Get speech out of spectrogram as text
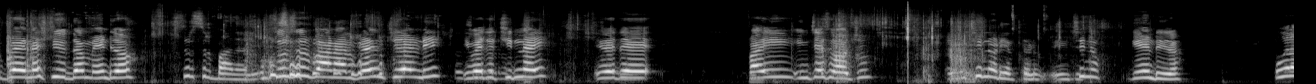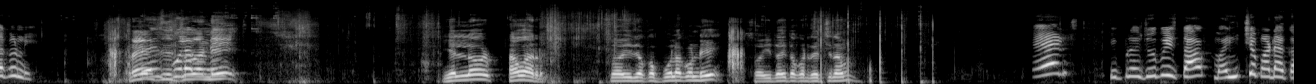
ఇప్పుడు నెక్స్ట్ చూద్దాం ఏంటిదో? సురుసురు బాణాలు. సుర్సుర్ బాణాలు ఫ్రెండ్స్ చూడండి. ఇవైతే చిన్నవి ఇవైతే ఫైవ్ ఇంచెస్ కావచ్చు. చిన్నోడు చెప్తాడు. చిన్న ఏంటి పూలకుండి ఫ్రెండ్స్ చూడండి. ఎల్లో టవర్ సో ఇది ఒక పూలకుండి. సో ఇదైతే ఒకటి తెచ్చినాం. ఇప్పుడు నేను చూపిస్తా. మంచి పటాక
